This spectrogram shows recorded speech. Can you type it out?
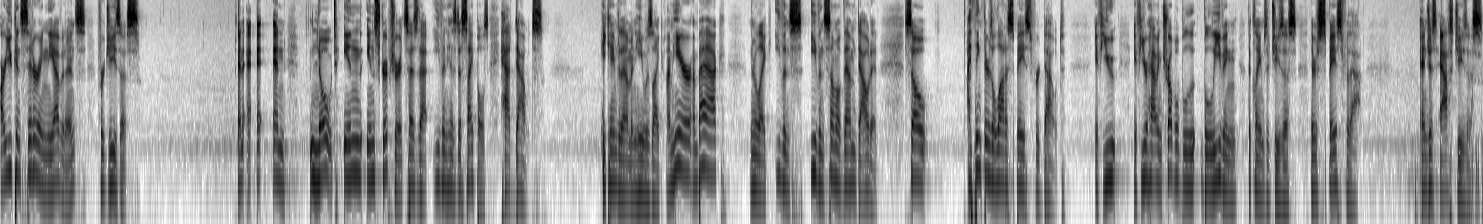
are you considering the evidence for Jesus? And, and note in, in Scripture, it says that even his disciples had doubts. He came to them and he was like, I'm here, I'm back. And they're like, even, even some of them doubted. So I think there's a lot of space for doubt. If, you, if you're having trouble be- believing the claims of Jesus, there's space for that. And just ask Jesus.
